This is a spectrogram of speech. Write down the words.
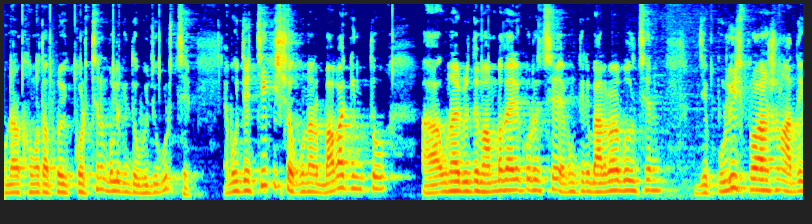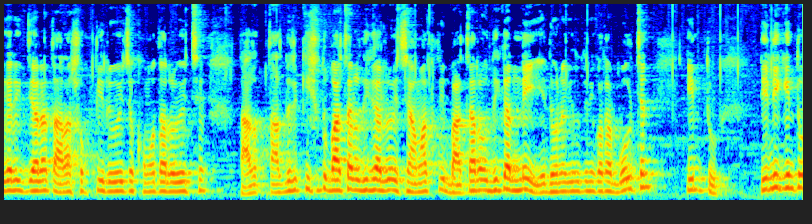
ওনার ক্ষমতা প্রয়োগ করছেন বলে কিন্তু অভিযোগ উঠছে। এবং যে চিকিৎসক ওনার বাবা কিন্তু ওনার বিরুদ্ধে মামলা দায়ের করেছে এবং তিনি বারবার বলছেন যে পুলিশ, প্রশাসন, আধিকারিক যারা, তারা শক্তি রয়েছে, ক্ষমতা রয়েছে তাদের কি শুধু বাঁচার অধিকার রয়েছে? আমার কি বাঁচার অধিকার নেই? এ ধরনের কিন্তু তিনি কথা বলছেন। কিন্তু তিনি কিন্তু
